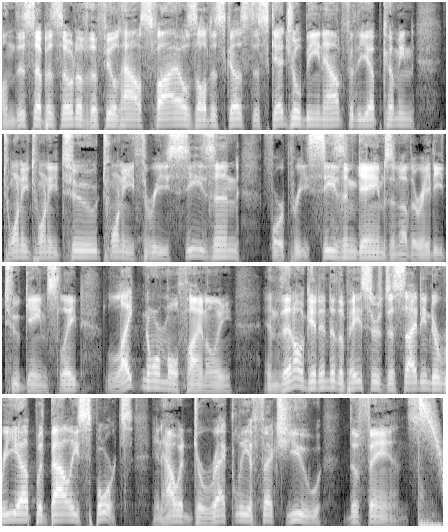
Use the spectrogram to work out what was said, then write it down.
On this episode of the Fieldhouse Files, I'll discuss the schedule being out for the upcoming 2022 23 season, for preseason games, another 82 game slate, like normal finally. And then I'll get into the Pacers deciding to re up with Bally Sports and how it directly affects you, the fans.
